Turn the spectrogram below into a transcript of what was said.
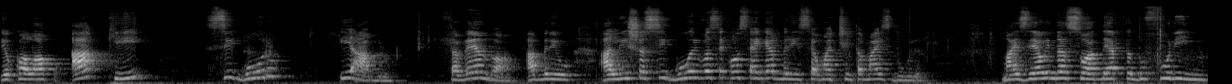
eu coloco aqui, seguro e abro. Tá vendo, ó? Abriu. A lixa segura e você consegue abrir, se é uma tinta mais dura. Mas eu ainda sou adepta do furinho.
